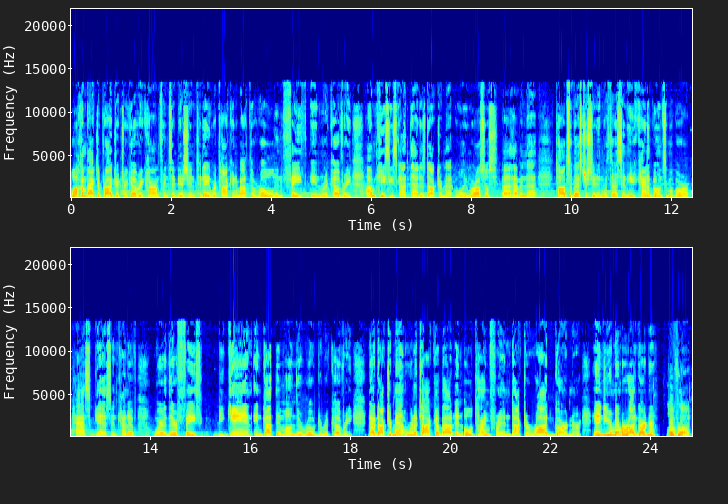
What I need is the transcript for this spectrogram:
Welcome back to Project Recovery Conference Edition. Today we're talking about the role in faith in recovery. I'm Casey Scott. That is Dr. Matt Woolley. We're also uh, having uh, Todd Sylvester sitting with us, and he's kind of going some of our past guests and kind of where their faith began and got them on their road to recovery. Now, Dr. Matt, we're going to talk about an old time friend, Dr. Rod Gardner. And do you remember Rod Gardner? Love Rod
